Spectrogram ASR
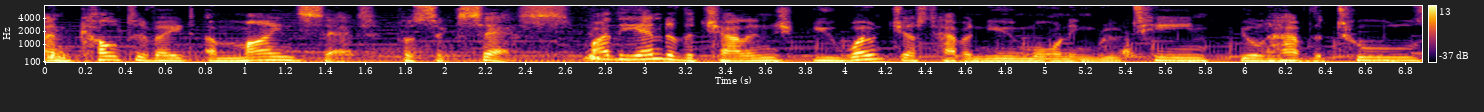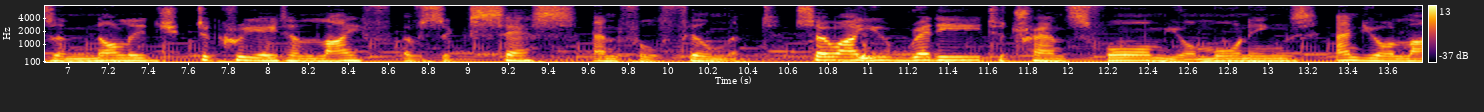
and cultivate a mindset for success. By the end of the challenge, you won't just have a new morning routine, you'll have the tools and knowledge to create a life of success and fulfillment. So, are you ready to transform your mornings and your life?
